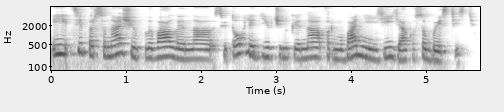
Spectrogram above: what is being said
І ці персонажі впливали на світогляд дівчинки, на формування її як особистість.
